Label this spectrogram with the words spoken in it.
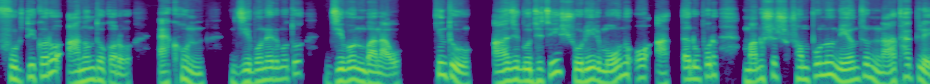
ফুর্তি করো, আনন্দ করো। এখন জীবনের মতো জীবন বানাও। কিন্তু আজ বুঝেছি শরীর, মন ও আত্মার উপর মানুষের সম্পূর্ণ নিয়ন্ত্রণ না থাকলে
